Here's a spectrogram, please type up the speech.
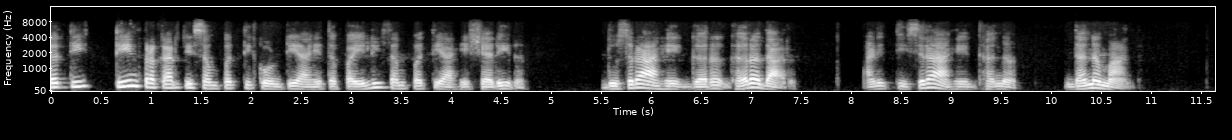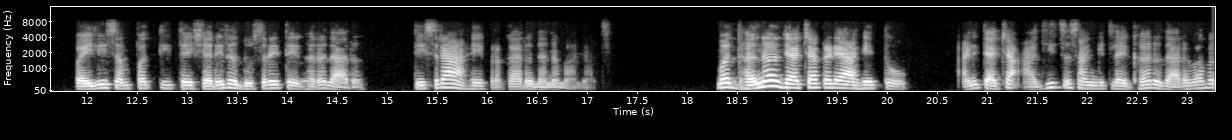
तर ती तीन प्रकारची संपत्ती कोणती आहे? तर पहिली संपत्ती आहे शरीर दुसरं आहे घर घरदार आणि तिसरं आहे धन धनमान. पहिली संपत्ती ते शरीर दुसरे ते घरदार तिसरा आहे प्रकार धनमानाचा. मग धन ज्याच्याकडे आहे तो आणि त्याच्या आधीच सांगितलंय घर दार बाबा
